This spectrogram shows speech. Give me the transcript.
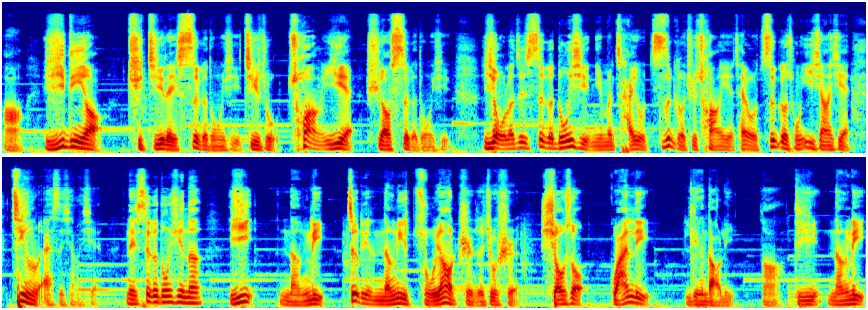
啊，一定要去积累四个东西。记住，创业需要四个东西，有了这四个东西，你们才有资格去创业，才有资格从 E 象限进入 S 象限。哪四个东西呢？一能力，这里的能力主要指的就是销售、管理、领导力啊。第一，能力；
